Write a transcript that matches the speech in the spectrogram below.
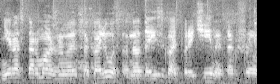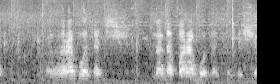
Не растормаживаются колеса, надо искать причины, так что э, работать надо поработать тут еще.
